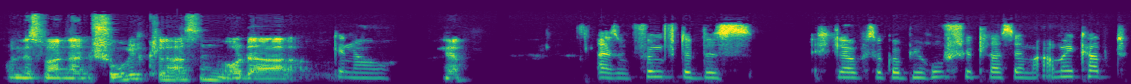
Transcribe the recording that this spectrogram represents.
und es waren dann Schulklassen oder? Genau. Ja. Also fünfte bis, ich glaube sogar Berufsschulklasse haben wir einmal gehabt.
